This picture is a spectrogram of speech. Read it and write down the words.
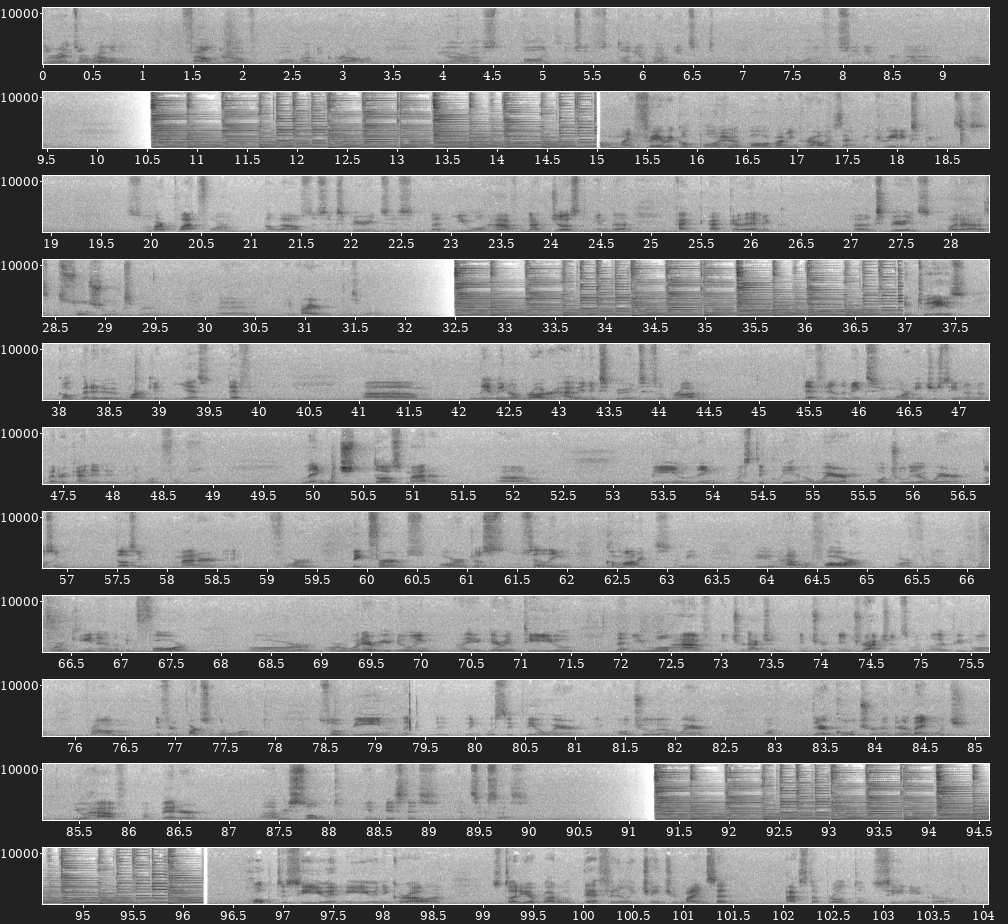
Arevalo, founder of Go Abroad Nicaragua. We are an all-inclusive study abroad institute in the wonderful city of Granada, Nicaragua. My favorite component of Go Abroad Nicaragua is that we create experiences. So our platform allows these experiences that you will have not just in the ac academic uh, experience, but as a social experience environment as well. In today's competitive market, yes, definitely. Um, living abroad or having experiences abroad definitely makes you more interesting and a better candidate in the workforce. Language does matter. Um, being linguistically aware, culturally aware, doesn't doesn't matter for big firms or just selling commodities. I mean, if you have a farm or if you if you're working in a big four or or whatever you're doing, I guarantee you that you will have introduction inter, interactions with other people from different parts of the world. So being li li linguistically aware and culturally aware of their culture and their language, you have a better uh, result in business and success. Hope to see you and meet you in Nicaragua. Study abroad will definitely change your mindset. Hasta pronto. See you in Nicaragua.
